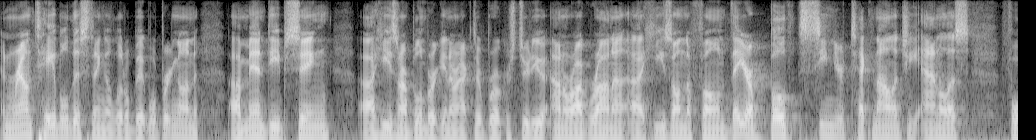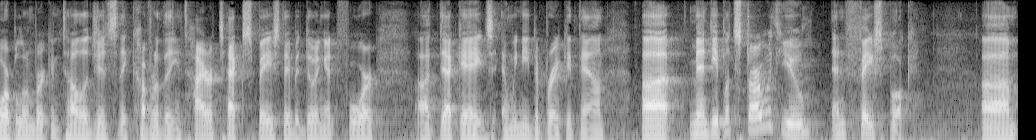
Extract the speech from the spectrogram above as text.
and roundtable this thing a little bit. We'll bring on uh, Mandeep Singh. Uh, he's in our Bloomberg Interactive Broker Studio. Anurag Rana, uh, he's on the phone. They are both senior technology analysts for Bloomberg Intelligence. They cover the entire tech space. They've been doing it for uh, decades, and we need to break it down. Uh, Mandeep, let's start with you and Facebook. Um,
